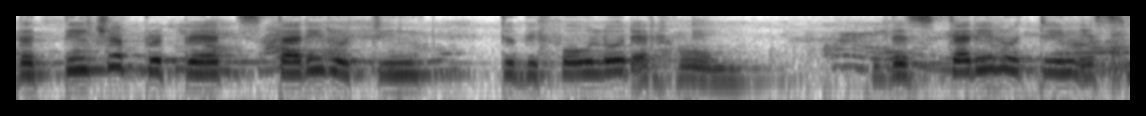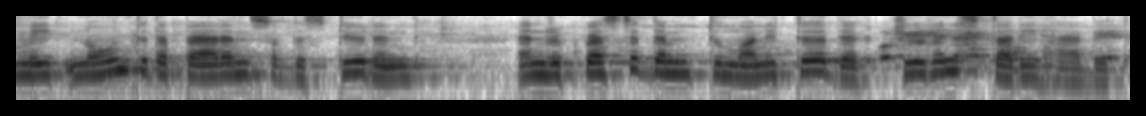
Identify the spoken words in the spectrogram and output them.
the teacher prepared study routine to be followed at home. This study routine is made known to the parents of the student and requested them to monitor their children's study habit.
